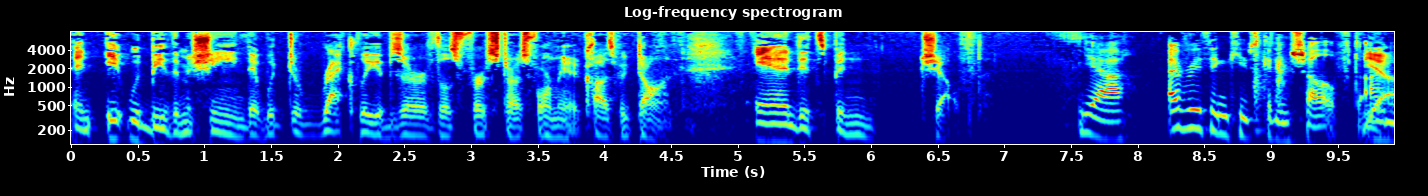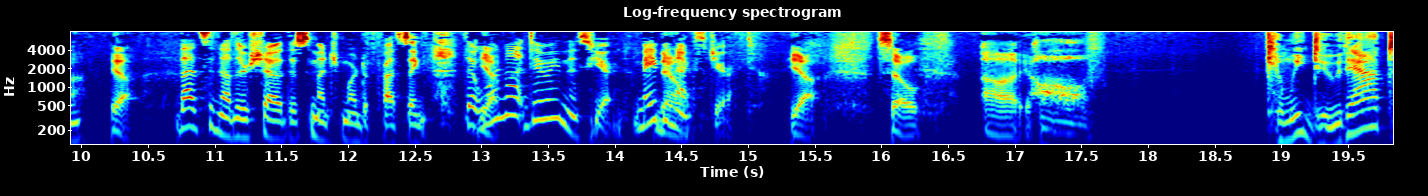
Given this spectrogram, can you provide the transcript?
and it would be the machine that would directly observe those first stars forming at cosmic dawn. And it's been shelved. Yeah. everything keeps getting shelved. Yeah, Um, yeah, that's another show that's much more depressing that Yeah. we're not doing this year. Maybe No. next year. yeah. So, uh, oh, can we do that?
